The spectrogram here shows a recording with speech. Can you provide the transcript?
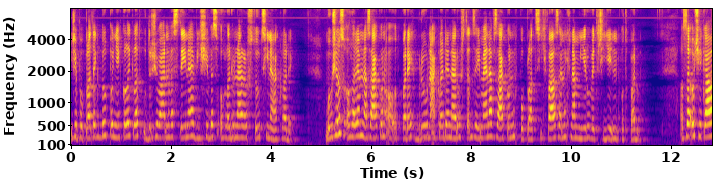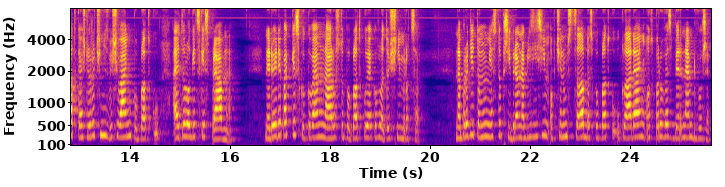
že poplatek byl po několik let udržován ve stejné výši bez ohledu na rostoucí náklady. Bohužel s ohledem na zákon o odpadech budou náklady narůstat zejména v zákonných poplacích vázaných na míru vytřídění odpadu. Lze očekávat každoroční zvyšování poplatku a je to logicky správné. Nedojde pak ke skokovému nárůstu poplatku jako v letošním roce. Naproti tomu město Příbram nabízí svým občanům zcela bez poplatku ukládání odpadu ve sběrném dvoře,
